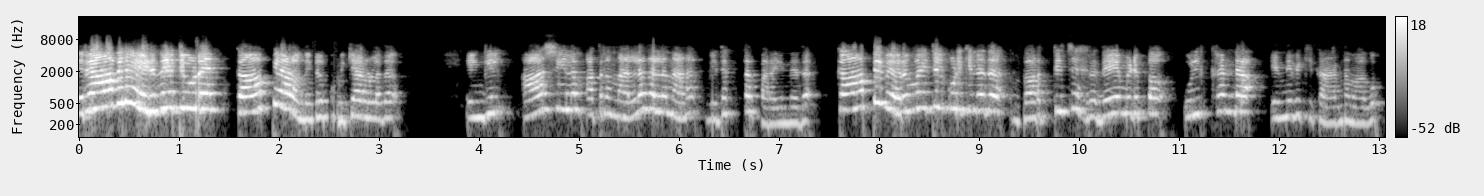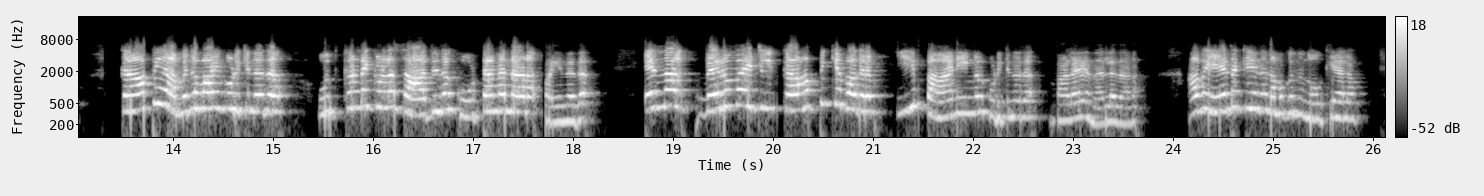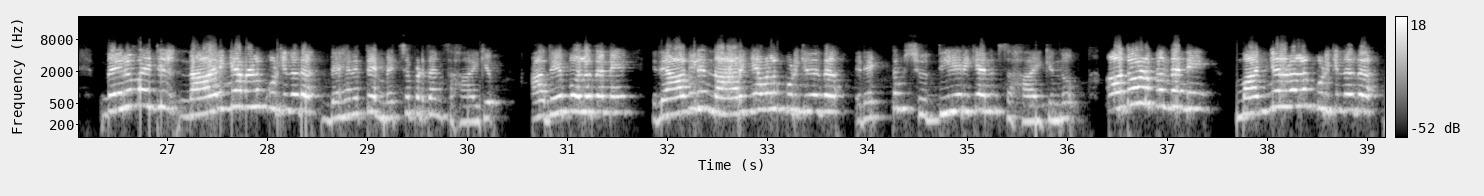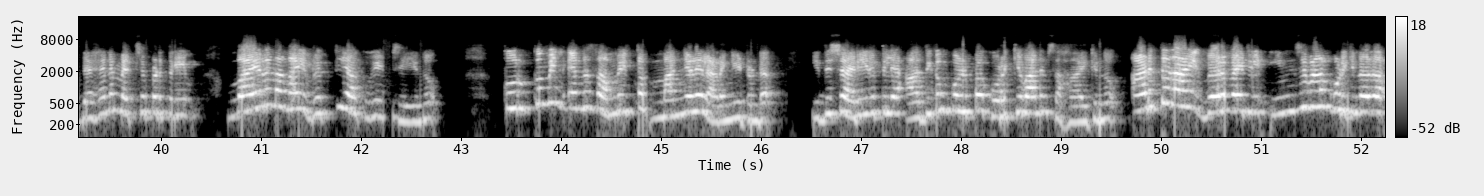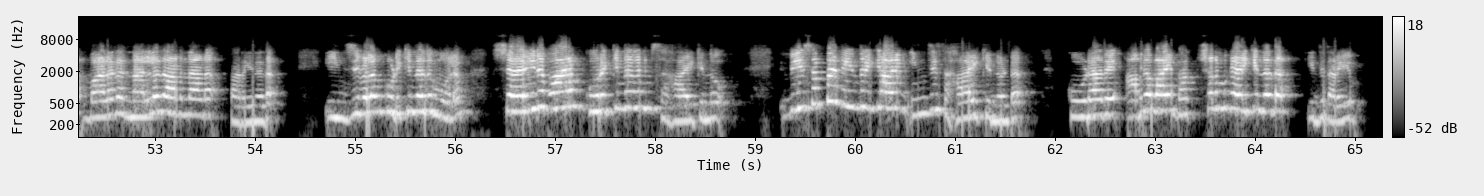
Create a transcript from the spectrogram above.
രാവിലെ എഴുന്നേറ്റ ഉടൻ കാപ്പിയാണോ നിങ്ങൾ കുടിക്കാറുള്ളത്? എങ്കിൽ ആ ശീലം അത്ര നല്ലതല്ലെന്നാണ് വിദഗ്ധർ പറയുന്നത്. കാപ്പി വെറും വയറ്റിൽ കുടിക്കുന്നത് വർദ്ധിച്ച ഹൃദയമിടിപ്പ് ഉത്കണ്ഠ എന്നിവയ്ക്ക് കാരണമാകും. കാപ്പി അമിതമായി കുടിക്കുന്നത് ഉത്കണ്ഠയ്ക്കുള്ള സാധ്യത കൂട്ടാമെന്നാണ് പറയുന്നത്. എന്നാൽ വെറും വയറ്റിൽ കാപ്പിക്ക് പകരം ഈ പാനീയങ്ങൾ കുടിക്കുന്നത് വളരെ നല്ലതാണ്. അവ ഏതൊക്കെയെന്ന് നമുക്കൊന്ന് നോക്കിയാലോ? വെറും വയറ്റിൽ വെള്ളം കുടിക്കുന്നത് ദഹനത്തെ മെച്ചപ്പെടുത്താൻ സഹായിക്കും. അതേപോലെ തന്നെ രാവിലെ നാരങ്ങ വെള്ളം കുടിക്കുന്നത് രക്തം ശുദ്ധീകരിക്കാനും സഹായിക്കുന്നു. അതോടൊപ്പം തന്നെ മഞ്ഞൾ വെള്ളം കുടിക്കുന്നത് ദഹനം മെച്ചപ്പെടുത്തുകയും വയറ് നന്നായി വൃത്തിയാക്കുകയും ചെയ്യുന്നു. കുർക്കുമിൻ എന്ന സംയുക്തം മഞ്ഞളിൽ അടങ്ങിയിട്ടുണ്ട്. ഇത് ശരീരത്തിലെ അധികം കൊഴുപ്പ് കുറയ്ക്കുവാനും സഹായിക്കുന്നു. അടുത്തതായി വെറും വയറ്റിൽ ഇഞ്ചി വെള്ളം കുടിക്കുന്നത് വളരെ നല്ലതാണെന്നാണ് പറയുന്നത്. ഇഞ്ചി വെള്ളം കുടിക്കുന്നത് മൂലം ശരീരഭാരം കുറയ്ക്കുന്നതിനും സഹായിക്കുന്നു. വിശപ്പ് നിയന്ത്രിക്കാനും ഇഞ്ചി സഹായിക്കുന്നുണ്ട്. കൂടാതെ അമിതമായി ഭക്ഷണം കഴിക്കുന്നത് ഇത് തടയും.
